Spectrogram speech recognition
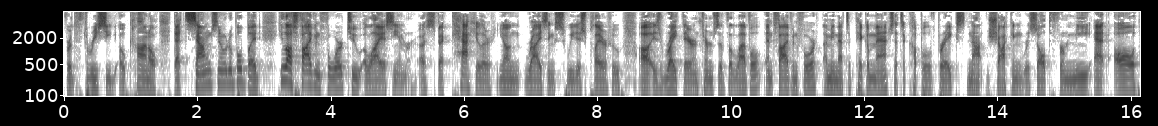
for the three seed O'Connell, that sounds notable, but he lost five and four to Elias Ymer, a spectacular young rising Swedish player who uh, is right there in terms of the level. And five and four, I mean, that's a pick 'em match. That's a couple of breaks. Not shocking result for me at all.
